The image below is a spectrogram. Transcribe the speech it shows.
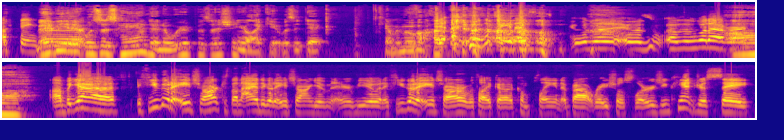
A finger. maybe it was his hand in a weird position. You're like, it was a dick. Can we move on? Yeah, it was a penis. It was a, it was, it was whatever. oh, Uh, but yeah, if, if you go to HR, because then I had to go to HR and give them an interview, and if you go to HR with like a complaint about racial slurs, you can't just say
